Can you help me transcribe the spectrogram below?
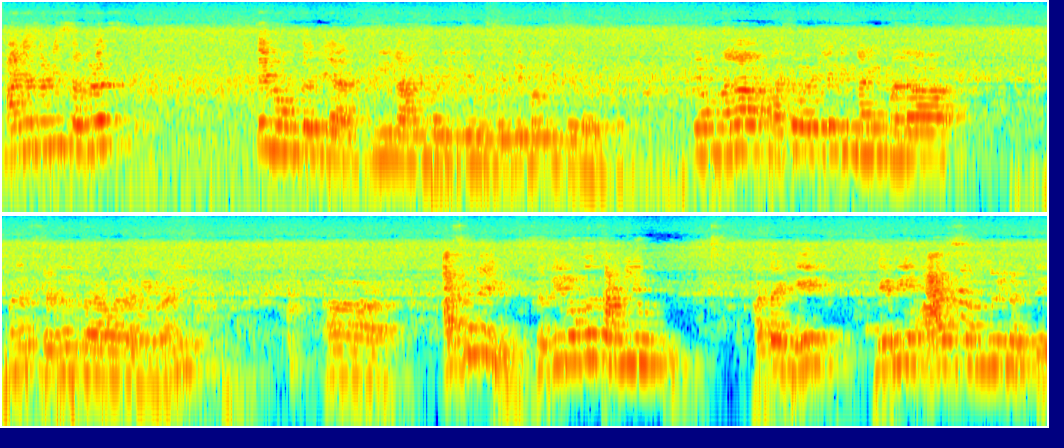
माझ्यासाठी सगळंच म्हणजे ते मी लहानपणी जे होते ते बघितलेलं होतं. तेव्हा मला असं वाटलं की नाही मला मला स्ट्रगल करावा लागेल. आणि असं नाही सगळी लोकं चांगली होती. आता हे हे मी आज समजू शकते.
